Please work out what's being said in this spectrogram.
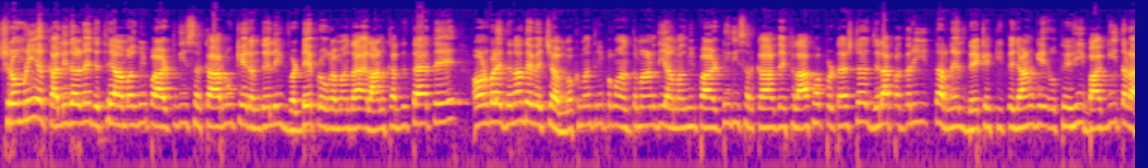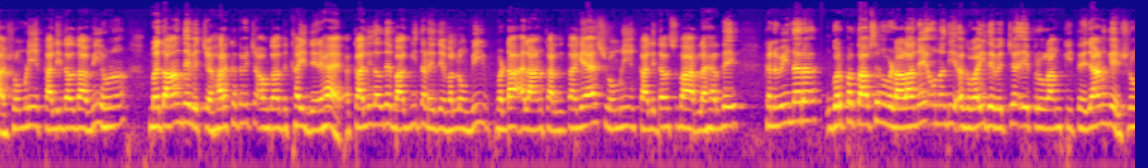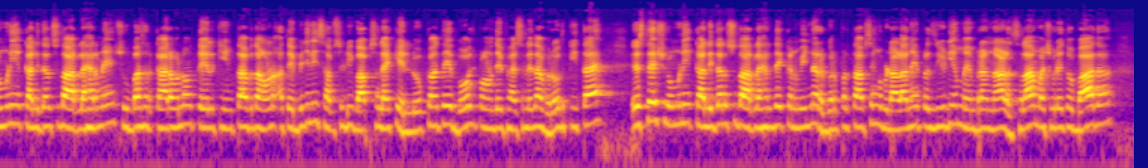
ਸ਼੍ਰੋਮਣੀ ਅਕਾਲੀ ਦਲ ਨੇ ਜਿੱਥੇ ਆਮ ਆਦਮੀ ਪਾਰਟੀ ਦੀ ਸਰਕਾਰ ਨੂੰ ਘੇਰਨ ਦੇ ਲਈ ਵੱਡੇ ਪ੍ਰੋਗਰਾਮਾਂ ਦਾ ਐਲਾਨ ਕਰ ਦਿੱਤਾ ਹੈ ਤੇ ਆਉਣ ਵਾਲੇ ਦਿਨਾਂ ਦੇ ਵਿੱਚ ਮੁੱਖ ਮੰਤਰੀ ਭਗਵੰਤ ਮਾਨ ਦੀ ਆਮ ਆਦਮੀ ਪਾਰਟੀ ਦੀ ਸਰਕਾਰ ਦੇ ਖਿਲਾਫ ਪ੍ਰੋਟੈਸਟ ਜ਼ਿਲ੍ਹਾ ਪੱਧਰੀ ਧਰਨੇ ਦੇ ਕੇ ਕੀਤੇ ਜਾਣਗੇ। ਉੱਥੇ ਹੀ ਬਾਗੀ ਧੜਾ ਸ਼੍ਰੋਮਣੀ ਅਕਾਲੀ ਦਲ ਦਾ ਵੀ ਹੁਣ ਮੈਦਾਨ ਦੇ ਵਿੱਚ ਹਰਕਤ ਵਿੱਚ ਆਉਂਦਾ ਦਿਖਾਈ ਦੇ ਰਿਹਾ ਹੈ। ਅਕਾਲੀ ਦਲ ਦੇ ਬਾਗੀ ਧੜੇ ਦੇ ਵੱਲੋਂ ਵੀ ਵੱਡਾ ਐਲਾਨ ਕਰ ਦਿੱਤਾ ਗਿਆ ਹੈ। ਸ਼੍ਰੋਮਣੀ ਅਕਾਲੀ ਦਲ ਸੁਧਾਰ ਲਹਿਰ ਦੇ ਕਨਵੀਨਰ ਗੁਰਪ੍ਰਤਾਪ ਸਿੰਘ ਵਡਾਲਾ ਨੇ ਉਹਨਾਂ ਦੀ ਅਗਵਾਈ ਦੇ ਵਿੱਚ ਇਹ ਪ੍ਰੋਗਰਾਮ ਕੀਤੇ ਜਾਣਗੇ। ਸ਼੍ਰੋਮਣੀ ਅਕਾਲੀ ਦਲ ਸੁਧਾਰ ਲਹਿਰ ਨੇ ਸੂਬਾ ਸਰਕਾਰ ਵੱਲੋਂ ਤੇਲ ਕੀਮਤਾਂ ਵਧਾਉਣ ਅਤੇ ਬਿਜਲੀ ਸਬਸਿਡੀ ਵਾਪਸ ਲੈ ਕੇ ਲੋਕਾਂ ਤੇ ਬੋਝ ਪਾਉਣ ਦੇ ਫੈਸਲੇ ਦਾ ਵਿਰੋਧ ਕੀਤਾ ਹੈ। ਇਸ ਤੇ ਸ਼੍ਰੋਮਣੀ ਅਕਾਲੀ ਦਲ ਸੁਧਾਰ ਲਹਿਰ ਦੇ ਕਨਵੀਨਰ ਗੁਰਪ੍ਰਤਾਪ ਸਿੰਘ ਵਡਾਲਾ ਨੇ ਪ੍ਰੈਜ਼ੀਡੀਅਮ ਮੈਂਬਰਾਂ ਨਾਲ ਸਲਾਹ مشਵਰੇ ਤੋਂ ਬਾਅਦ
